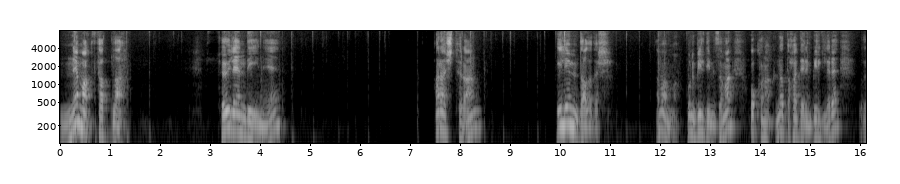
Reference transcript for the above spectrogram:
ne maksatla söylendiğini araştıran ilim dalıdır. Tamam mı? Bunu bildiğimiz zaman o konu hakkında daha derin bilgilere e,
